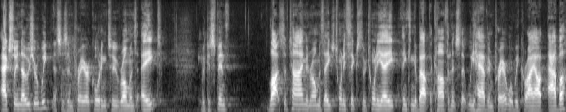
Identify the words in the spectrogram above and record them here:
actually knows your weaknesses in prayer, according to Romans 8. We could spend lots of time in Romans 8, 26 through 28, thinking about the confidence that we have in prayer, where we cry out, Abba,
